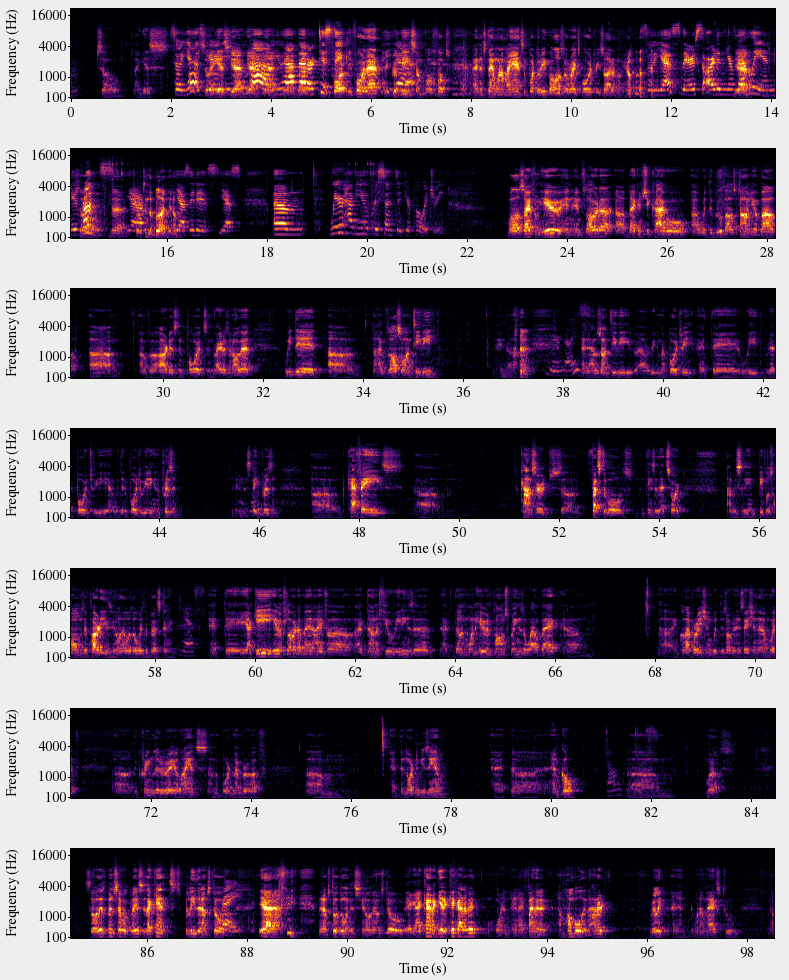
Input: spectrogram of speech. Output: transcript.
so I guess So yes, so I guess you, yeah, yeah, have, yeah. you yeah, have that artistic. Before, before that, it could Yeah. be some folks. I understand one of my aunts in Puerto Rico also writes poetry, so I don't know, you know. so yes, there's art in your family, and it So, runs. Yeah. yeah. So it's in the blood, you know. Yes, it is. Yes. Um, where have you presented your poetry? Well, aside from here in, in Florida, uh, back in Chicago uh, with the group I was telling you about uh, of uh, artists and poets and writers and all that, we did. Uh, I was also on TV, and uh, Very nice. And I was on TV uh, reading my poetry. At the, we read poetry. Uh, we did a poetry reading in a prison, in the state prison. Uh, cafes, um, concerts, uh, festivals, and things of that sort. Obviously, in people's homes at parties, you know, that was always the best thing. Yes. At y aquí here in Florida, man, I've uh, I've done a few readings. Uh, I've done one here in Palm Springs a while back, um, uh, in collaboration with this organization that I'm with, uh, the Cream Literary Alliance. I'm a board member of. Um, at the Norton Museum, at uh, MCO. Very nice. Um, else? So there's been several places. I can't believe that I'm still. right. Yeah, that I'm still doing this. You know, that I'm still. I, I kind of get a kick out of it when, and I find that I'm humbled and honored, really. And when I'm asked to uh,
